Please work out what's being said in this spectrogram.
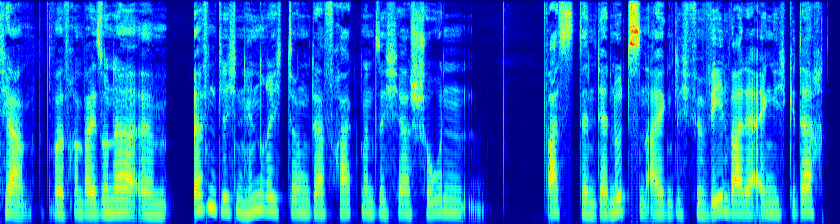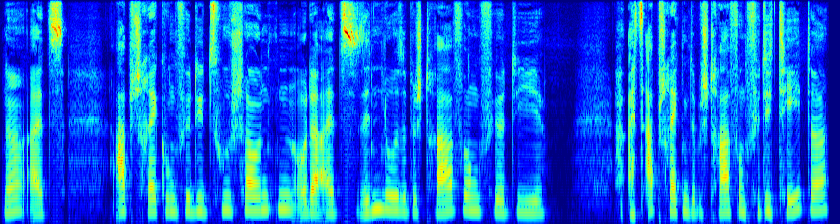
Tja, Wolfram, bei so einer ähm, öffentlichen Hinrichtung, da fragt man sich ja schon, was denn der Nutzen eigentlich, für wen war der eigentlich gedacht, ne? Als Abschreckung für die Zuschauenden oder als sinnlose Bestrafung für die, als abschreckende Bestrafung für die Täter.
